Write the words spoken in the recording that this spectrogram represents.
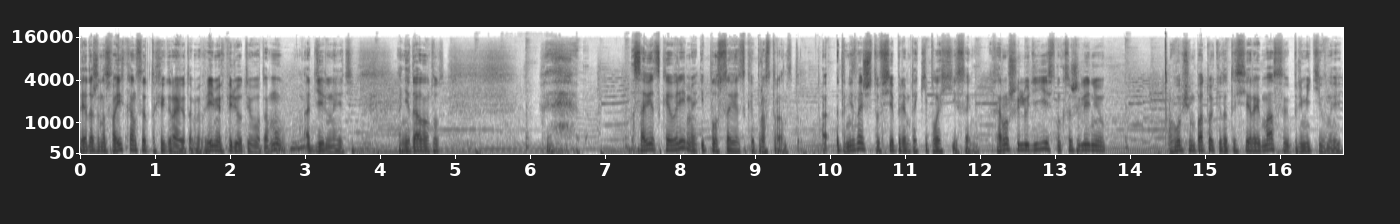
я даже на своих концертах играю, там и время вперед его, там, ну, отдельные эти. А недавно тут советское время и постсоветское пространство. А Это не значит, что все прям такие плохие, Саня. Хорошие люди есть, но, к сожалению, в общем потоке вот этой серой массы примитивной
